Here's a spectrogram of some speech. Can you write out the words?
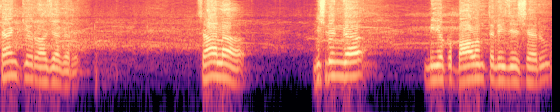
థ్యాంక్ యూ రాజా గారు. చాలా విషదంగా మీ యొక్క భావం తెలియజేశారు.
